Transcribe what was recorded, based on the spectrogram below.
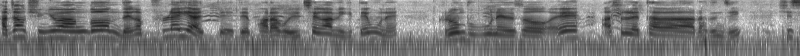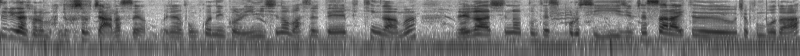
가장 중요한 건 내가 플레이할 때 내 발하고 일체감이기 때문에 그런 부분에서의 아슬레타라든지 C3가 저는 만족스럽지 않았어요. 왜냐면 본코님 걸 이미 신어봤을 때 피팅감은 내가 신었던 데스포르치 2 지금 테사라이트 제품보다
